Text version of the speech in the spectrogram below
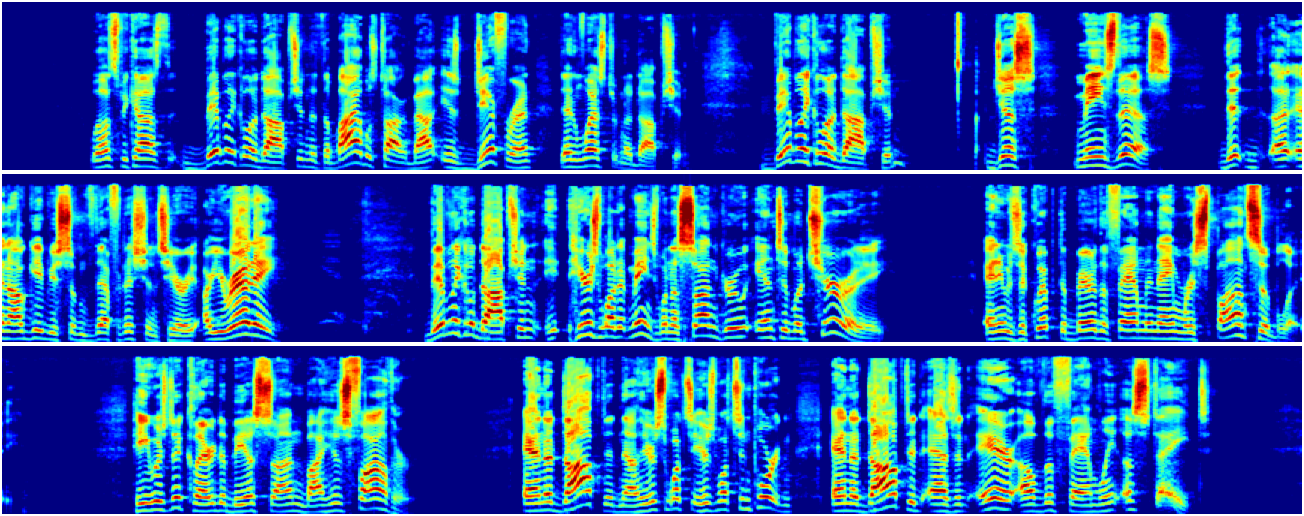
Well, it's because biblical adoption that the Bible's talking about is different than Western adoption. Biblical adoption just means this, that, uh, and I'll give you some definitions here. Are you ready? Yes. Biblical adoption, here's what it means. When a son grew into maturity and he was equipped to bear the family name responsibly, he was declared to be a son by his father and adopted. Now, here's what's, here's what's important and adopted as an heir of the family estate.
